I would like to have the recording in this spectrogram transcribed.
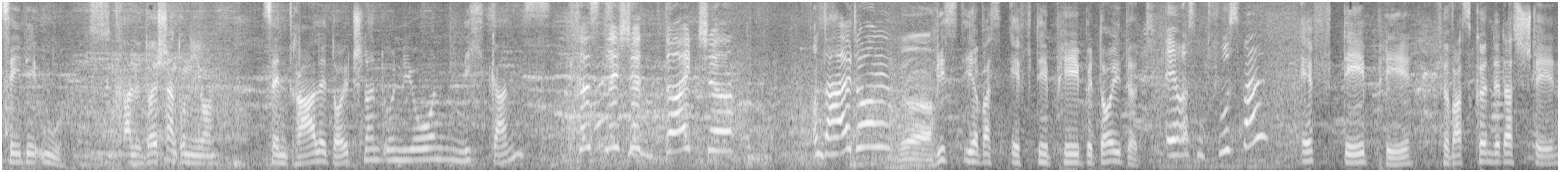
CDU? Zentrale Deutschlandunion. Zentrale Deutschlandunion, nicht ganz. Christliche deutsche Unterhaltung. Wisst ihr, was FDP bedeutet? Eher was mit Fußball? FDP. Für was könnte das stehen?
